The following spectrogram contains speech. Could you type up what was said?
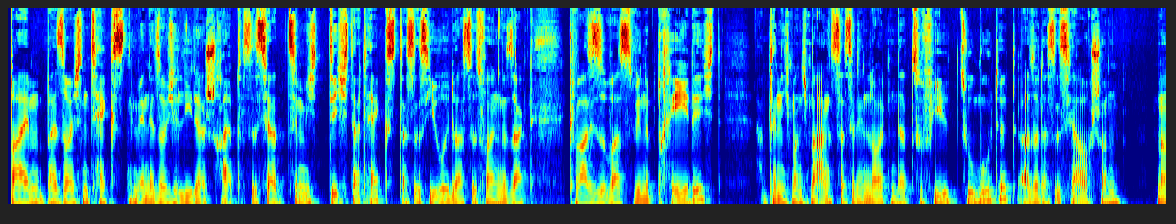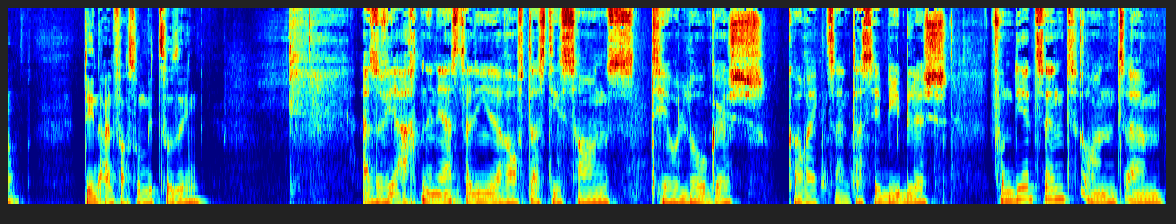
beim, bei solchen Texten, wenn ihr solche Lieder schreibt? Das ist ja ziemlich dichter Text. Das ist, Juri, du hast es vorhin gesagt, quasi sowas wie eine Predigt. Habt ihr nicht manchmal Angst, dass ihr den Leuten da zu viel zumutet? Also das ist ja auch schon, ne? Den einfach so mitzusingen. Also wir achten in erster Linie darauf, dass die Songs theologisch korrekt sind, dass sie biblisch fundiert sind und ähm,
